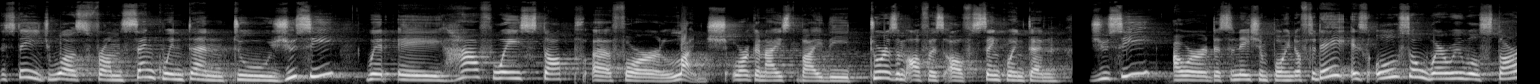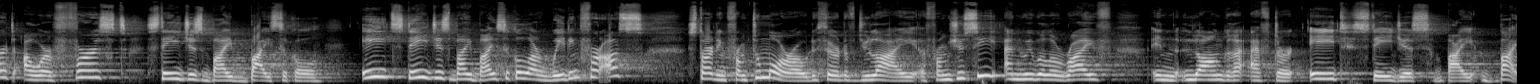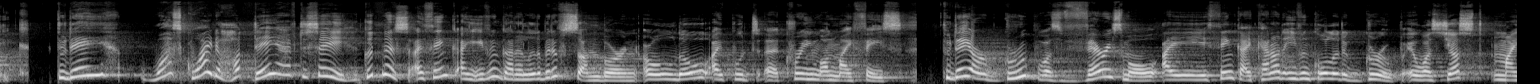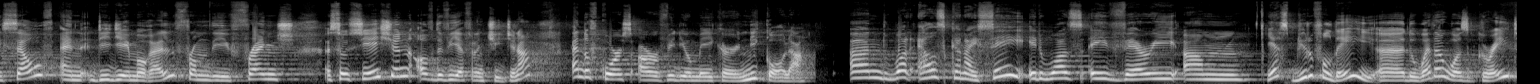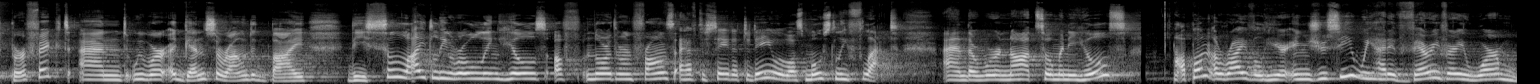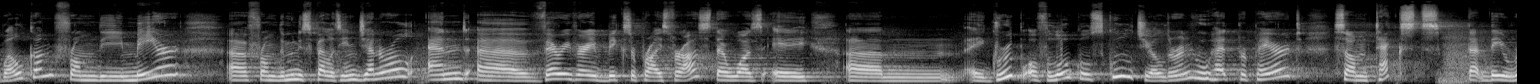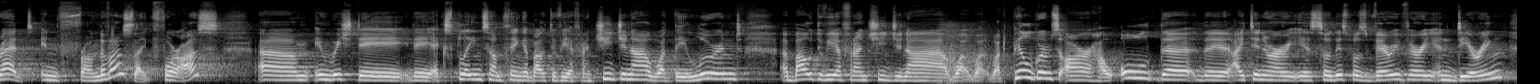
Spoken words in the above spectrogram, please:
The stage was from Saint Quentin to Jussy with a halfway stop uh, for lunch organized by the tourism office of Saint Quentin. Jussy our destination point of today is also where we will start our first stages by bicycle. Eight stages by bicycle are waiting for us, starting from tomorrow, the 3rd of July, uh, from Jussy, and we will arrive in Langres after eight stages by bike. Today was quite a hot day, I have to say. Goodness, I think I even got a little bit of sunburn, although I put uh, cream on my face. Today, our group was very small. I think I cannot even call it a group. It was just myself and Didier Morel from the French Association of the Via Francigena, and of course, our video maker Nicola. And what else can I say? It was a very, um, yes, beautiful day. Uh, the weather was great, perfect, and we were again surrounded by the slightly rolling hills of northern France. I have to say that today it was mostly flat and there were not so many hills. Upon arrival here in Jussy, we had a very, very warm welcome from the mayor uh, from the municipality in general, and a very, very big surprise for us. There was a, um, a group of local school children who had prepared some texts that they read in front of us, like for us. um, in which they, they explain something about the Via Francigena, what they learned about the Via Francigena, what, what, what pilgrims are, how old the, the itinerary is. So this was very, very endearing.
